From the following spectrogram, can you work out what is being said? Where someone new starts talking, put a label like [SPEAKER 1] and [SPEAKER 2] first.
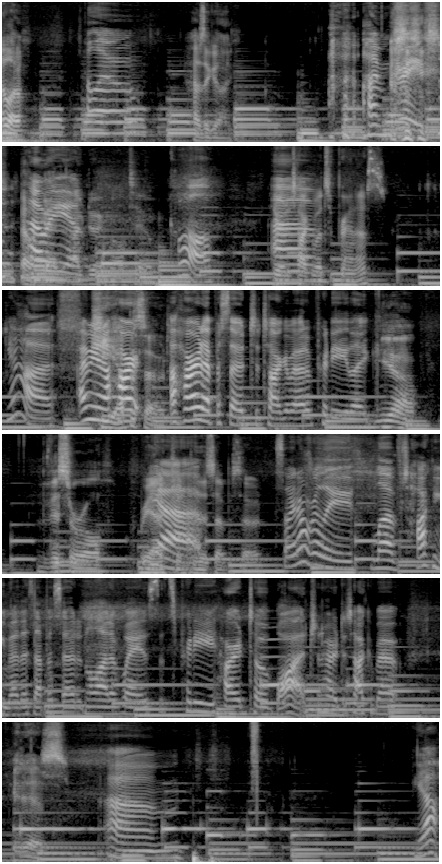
[SPEAKER 1] Hello.
[SPEAKER 2] Hello.
[SPEAKER 1] How's it going?
[SPEAKER 2] I'm great.
[SPEAKER 1] Oh,
[SPEAKER 2] How are you?
[SPEAKER 1] I'm doing well too.
[SPEAKER 2] Cool.
[SPEAKER 1] You want to talk
[SPEAKER 2] Um,
[SPEAKER 1] about Sopranos?
[SPEAKER 2] Yeah. I mean,
[SPEAKER 1] Key
[SPEAKER 2] a hard,
[SPEAKER 1] episode.
[SPEAKER 2] a hard episode to talk about. A pretty like.
[SPEAKER 1] Yeah. Visceral reaction
[SPEAKER 2] Yeah.
[SPEAKER 1] to this episode.
[SPEAKER 2] So I don't really love talking about this episode in a lot of ways. It's pretty hard to watch and hard to talk about.
[SPEAKER 1] It is.
[SPEAKER 2] Um. Yeah.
